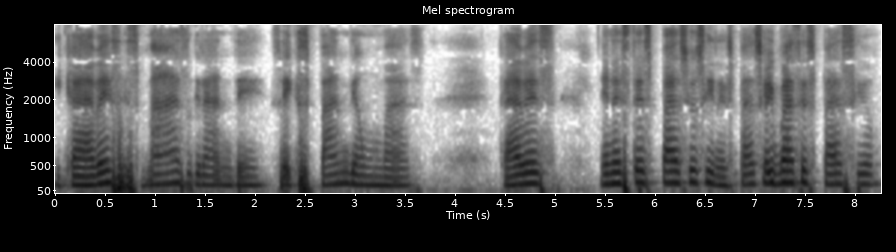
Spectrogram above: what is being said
y cada vez es más grande, se expande aún más. Cada vez en este espacio sin espacio hay más espacio,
